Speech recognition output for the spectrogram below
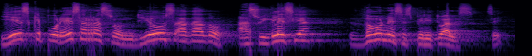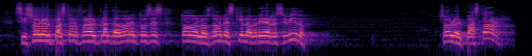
Y es que por esa razón Dios ha dado a su iglesia dones espirituales. Si solo el pastor fuera el plantador, entonces todos los dones, ¿quién lo habría recibido? Solo el pastor.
